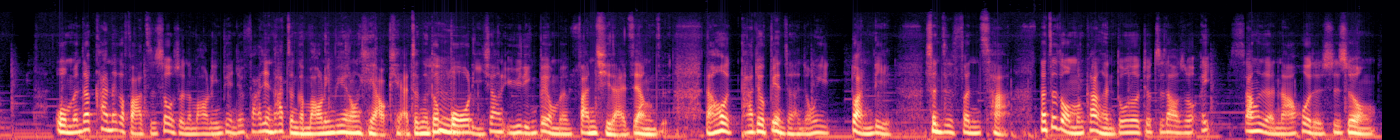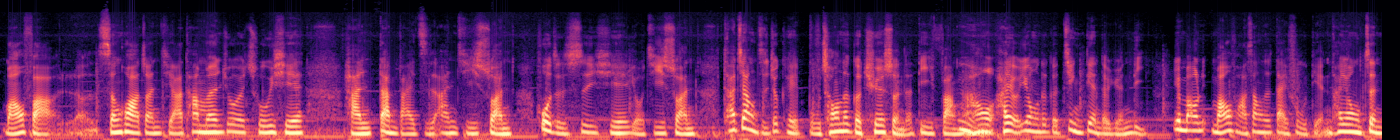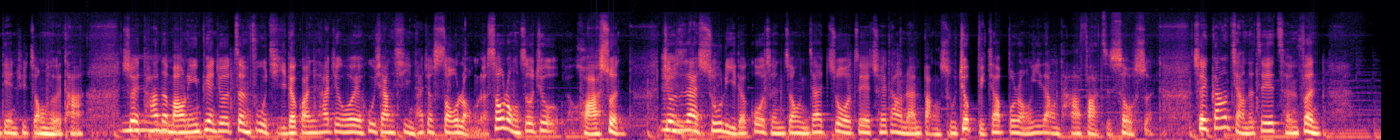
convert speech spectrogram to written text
我们在看那个发质受损的毛鳞片，就发现它整个毛鳞片都翘起来，整个都剥离，像鱼鳞被我们翻起来这样子，然后它就变成很容易断裂，甚至分叉。那这种我们看很多就知道说，哎。商人啊，或者是这种毛发呃生化专家，他们就会出一些含蛋白质氨基酸或者是一些有机酸，它这样子就可以补充那个缺损的地方。然后还有用那个静电的原理，因为毛毛发上是带负电，它用正电去中和它，所以它的毛鳞片就是正负极的关系，它就会互相吸引，它就收拢了。收拢之后就滑顺，就是在梳理的过程中，你在做这些吹烫染绑梳就比较不容易让它发质受损。所以刚刚讲的这些成分。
